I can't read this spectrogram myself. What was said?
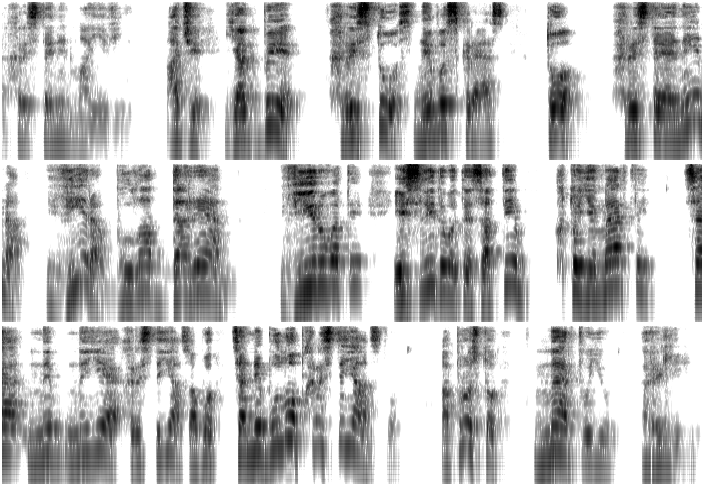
християнин має віру. Адже якби Христос не воскрес, то християнина віра була б даремна. Вірувати і слідувати за тим, хто є мертвий, це не, не є християнство, або це не було б християнством, а просто мертвою релігією.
